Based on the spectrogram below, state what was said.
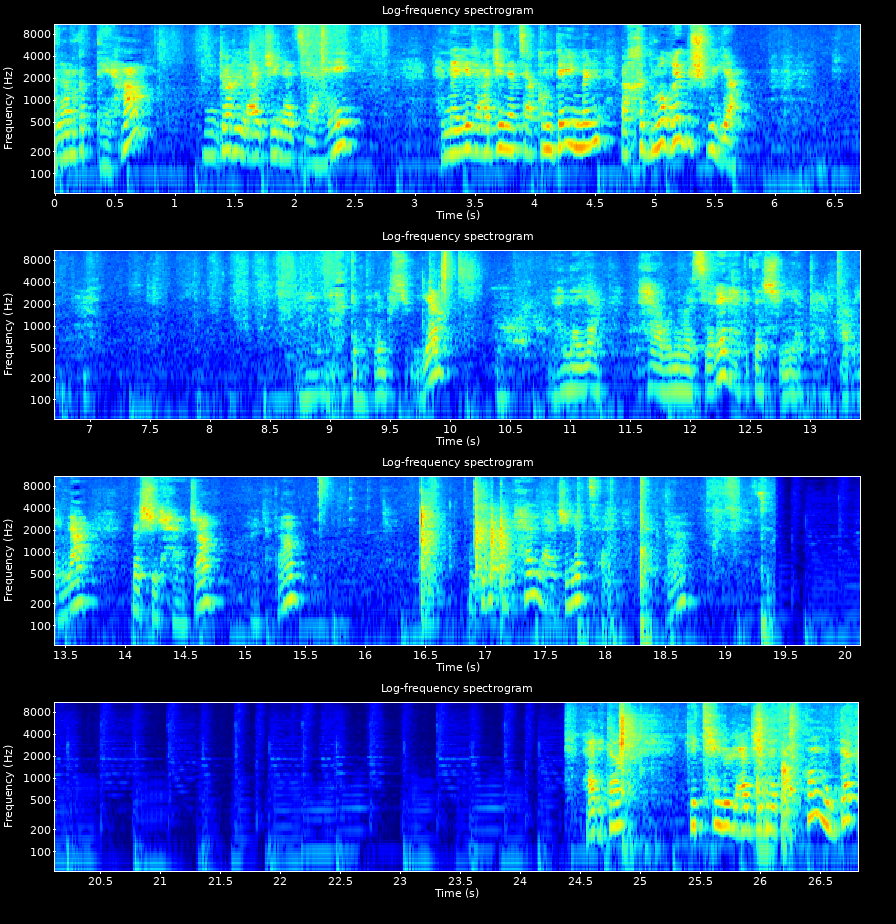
أنا نغطيها. ندور العجينة تاعي. هنايا العجينة تاعكم دائما خدموا غير بشوية. غير بشوية. هنايا نحاول نواسي غير هكذا شوية تاع الفرينه ماشي حاجة. هكذا. ودرك بحال العجينة تاعي. هكذا. هكذا. كي تحلوا العجينة تاعكم من داك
